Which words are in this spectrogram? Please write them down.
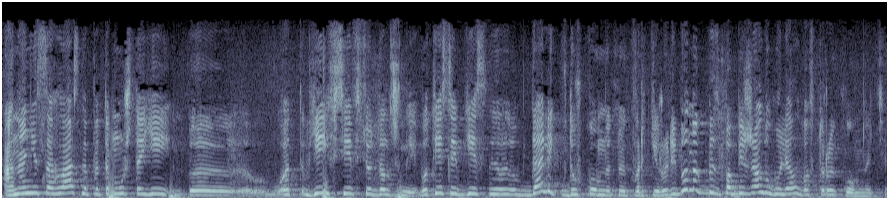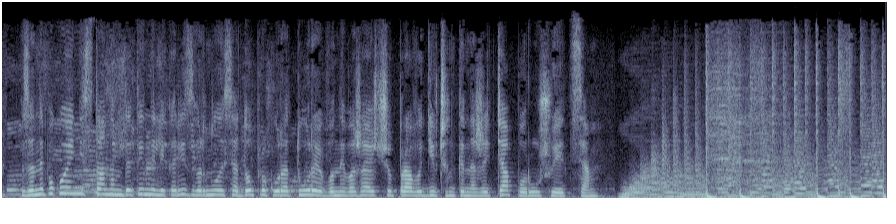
Она не согласна, потому что ей, э, вот, ей все все должны. Вот если бы ей э, дали в двухкомнатную квартиру, ребенок бы побежал и гулял во второй комнате. Занепокоєні станом дитини лікарі звернулися до прокуратури. Вони вважають, що право дівчинки на життя порушується.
